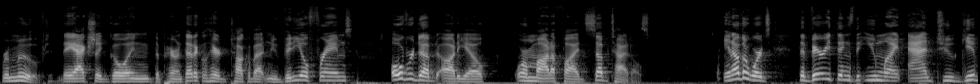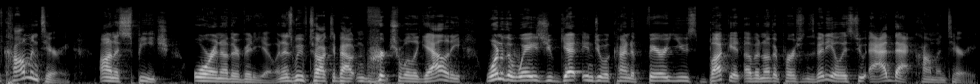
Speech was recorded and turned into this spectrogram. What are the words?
removed. They actually go in the parenthetical here to talk about new video frames, overdubbed audio, or modified subtitles. In other words, the very things that you might add to give commentary on a speech or another video. And as we've talked about in virtual legality, one of the ways you get into a kind of fair use bucket of another person's video is to add that commentary,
